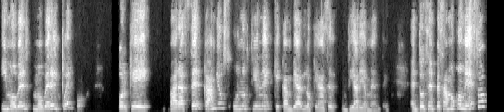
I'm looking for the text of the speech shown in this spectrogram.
y mover, mover el cuerpo. Porque para hacer cambios uno tiene que cambiar lo que hace diariamente. Entonces empezamos con eso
